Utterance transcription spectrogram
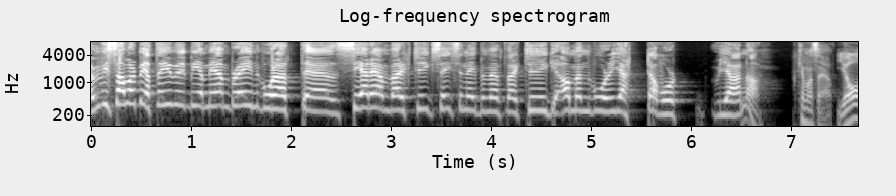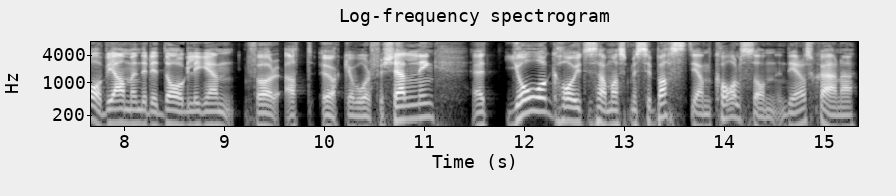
Ja, men vi samarbetar ju med Membrane, vårt eh, CRM-verktyg, Sales Enablement-verktyg, ja men vår hjärta, vår hjärna kan man säga. Ja, vi använder det dagligen för att öka vår försäljning. Eh, jag har ju tillsammans med Sebastian Karlsson, deras stjärna,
